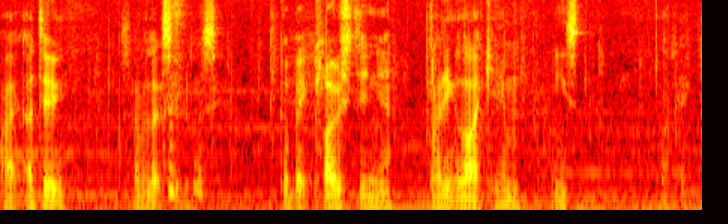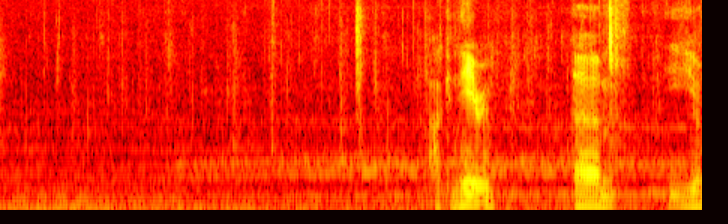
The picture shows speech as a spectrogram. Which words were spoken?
I, I do. Let's have a look. See if we can see. Got a bit close, didn't you? I didn't like him. He's okay. I can hear him. Um, you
